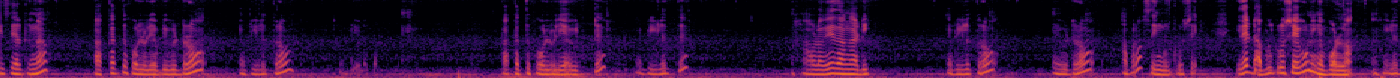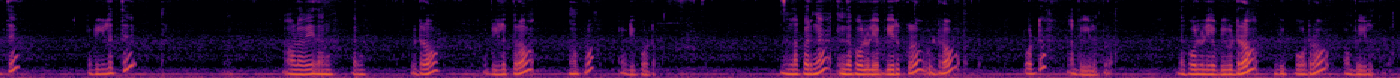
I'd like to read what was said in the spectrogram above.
ஈஸியாக இருக்குங்களா? பக்கத்து ஹோல் வழியாக இப்படி விடுறோம். இப்படி இழுக்கிறோம். இப்படி இழுக்கிறோம் பக்கத்து ஹோல் வழியாக விட்டு இப்படி இழுத்து அவ்வளோவே தாங்க அடி. இப்படி இழுக்கிறோம். விடுறோம். அப்புறம் சிங்கிள் குரோஷே இதே டபுள் குரோஷேவும் நீங்கள் போடலாம். இழுத்து இப்படி இழுத்து அவ்வளோவே தாங்க. விடுறோம். இப்படி இழுக்கிறோம். அப்புறம் இப்படி போடுறோம். நல்லா பாருங்கள் இந்த ஹோல் வழி எப்படி இருக்கிறோம். விடுறோம். போட்டு அப்படி இழுக்கிறோம். இந்த கோல் வழியை எப்படி விடுறோம் இப்படி போடுறோம் அப்படி இழுக்கிறோம்.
